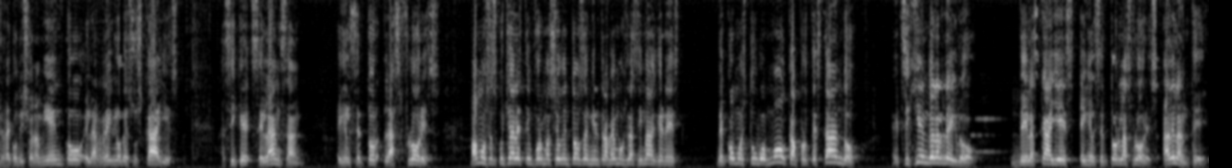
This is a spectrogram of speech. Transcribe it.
reacondicionamiento, el arreglo de sus calles. Así que se lanzan en el sector Las Flores. Vamos a escuchar esta información entonces mientras vemos las imágenes de cómo estuvo Moca protestando, exigiendo el arreglo de las calles en el sector Las Flores. Adelante.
